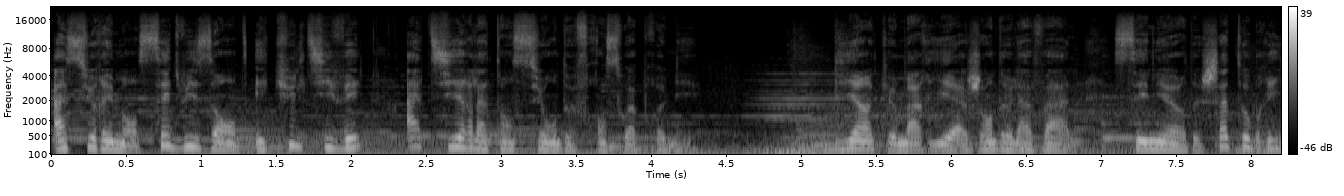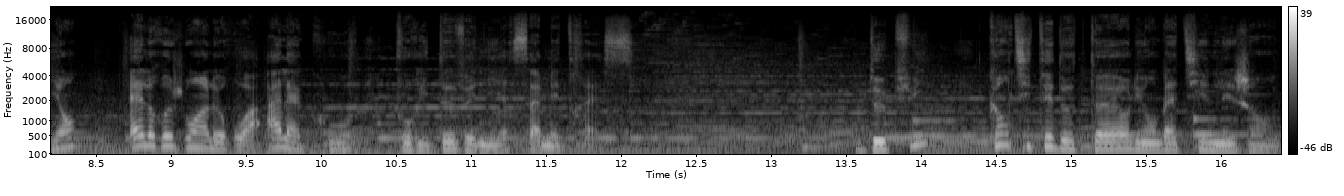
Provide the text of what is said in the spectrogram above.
assurément séduisante et cultivée, attire l'attention de François Ier. Bien que mariée à Jean de Laval, seigneur de Châteaubriand, elle rejoint le roi à la cour pour y devenir sa maîtresse. Depuis, quantité d'auteurs lui ont bâti une légende,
